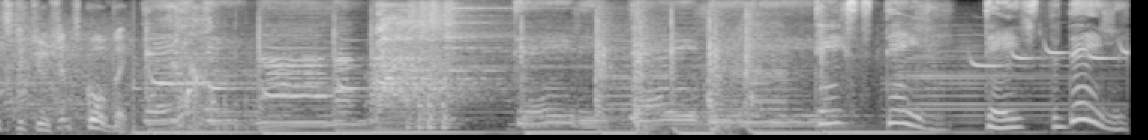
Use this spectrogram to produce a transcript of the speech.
institution Kovai Taste Daily. Taste the Daily.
